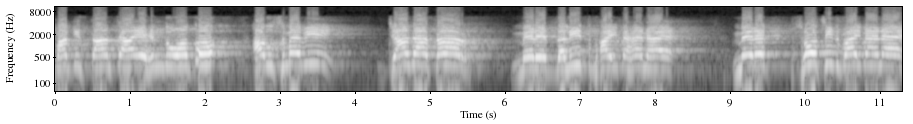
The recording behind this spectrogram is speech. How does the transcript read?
पाकिस्तान से आए हिंदुओं को और उसमें भी ज़्यादातर मेरे दलित भाई बहन है, मेरे शोषित भाई बहन है,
